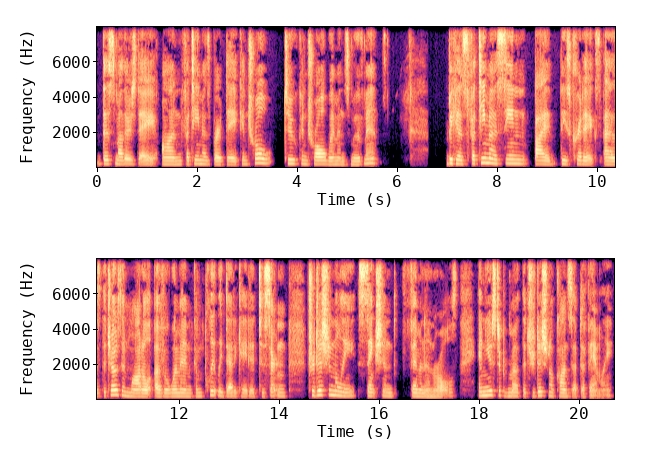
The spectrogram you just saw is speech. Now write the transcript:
this Mother's Day on Fatima's birthday control to control women's movements because Fatima is seen by these critics as the chosen model of a woman completely dedicated to certain traditionally sanctioned feminine roles and used to promote the traditional concept of family.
